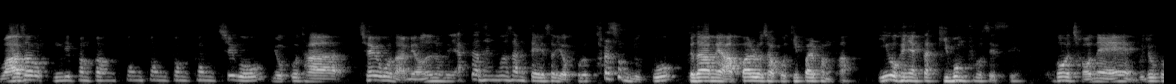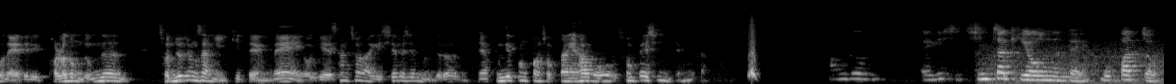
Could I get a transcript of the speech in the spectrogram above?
어. 와서 국립팡팡 통통통통 치고 욕구 다 채우고 나면 어느 정도 약간 흥분 상태에서 옆으로 털썩 눕고 그 다음에 앞발로 잡고 뒷발 팡팡 이거 그냥 딱 기본 프로세스예요. 그거 전에 무조건 애들이 벌러덩 눕는 전조 증상이 있기 때문에 여기에 상처나기 싫으신 분들은 그냥 궁디팡팡 적당히 하고 손 빼시면 됩니다. 방금 애기 씨 진짜 귀여웠는데 못 봤죠?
